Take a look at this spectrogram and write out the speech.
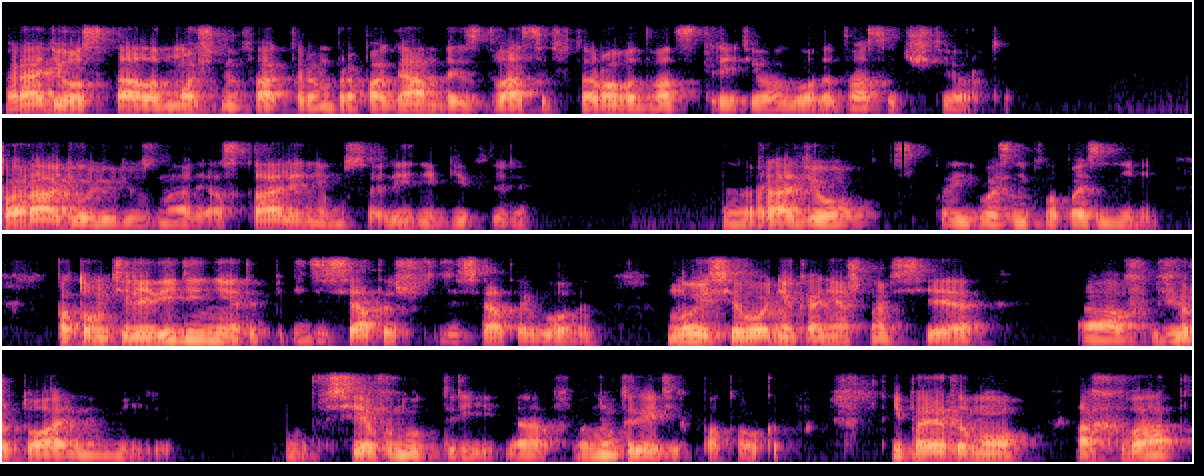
Радио стало мощным фактором пропаганды с 22-23 года, 24 -го. По радио люди узнали о Сталине, Муссолини, Гитлере. Радио возникло позднее. Потом телевидение, это 50-е, 60-е годы. Ну и сегодня, конечно, все а, в виртуальном мире. Все внутри, да, внутри этих потоков. И поэтому охват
